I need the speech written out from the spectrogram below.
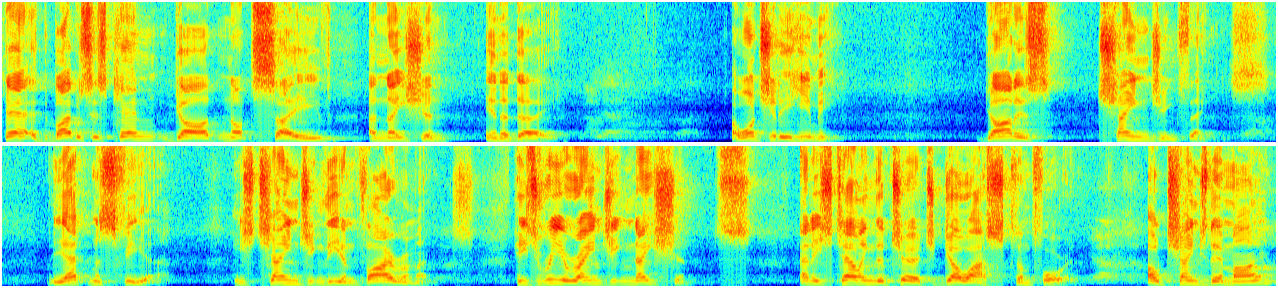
Can, the Bible says, Can God not save a nation in a day. I want you to hear me. God is changing things, the atmosphere, He's changing the environment, He's rearranging nations, and He's telling the church, go ask them for it. I'll change their mind.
